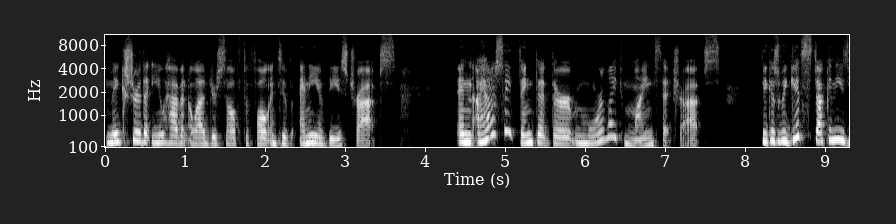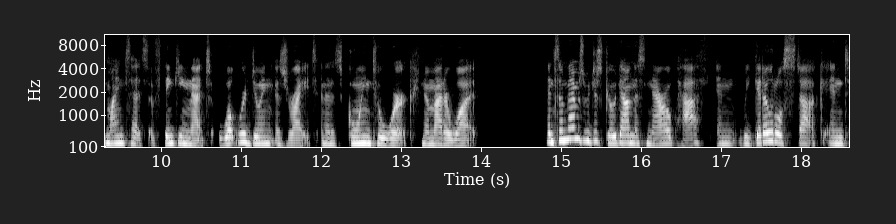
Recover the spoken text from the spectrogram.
Make sure that you haven't allowed yourself to fall into any of these traps. And I honestly think that they're more like mindset traps because we get stuck in these mindsets of thinking that what we're doing is right and that it's going to work no matter what. And sometimes we just go down this narrow path and we get a little stuck. And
